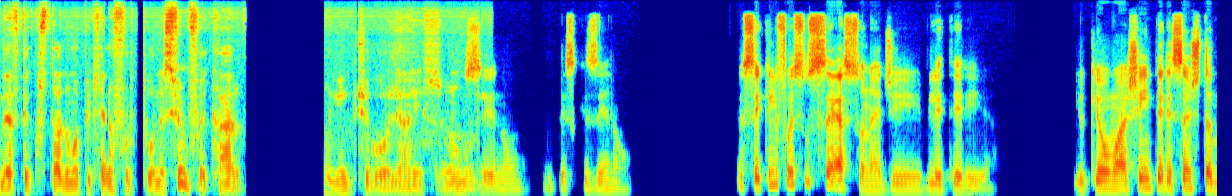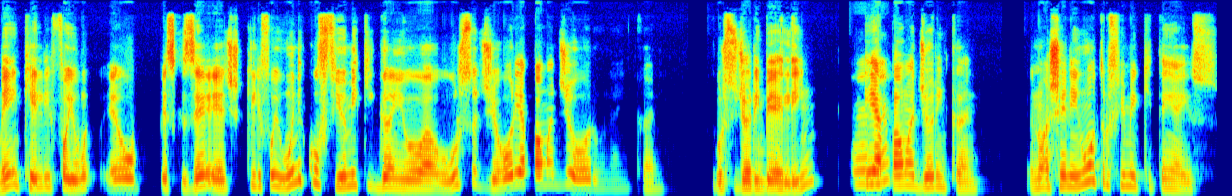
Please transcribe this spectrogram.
Deve ter custado uma pequena fortuna. Esse filme foi caro? Alguém chegou a olhar isso? Eu Eu não não sei, não não pesquisei não. Eu sei que ele foi sucesso, né, de bilheteria. E o que eu achei interessante também é que ele foi o eu pesquisei, acho que ele foi o único filme que ganhou a o Urso de Ouro e a Palma de Ouro, né, em Cannes. O Urso de Ouro em Berlim e a Uhum. Palma de Ouro em Cannes. Eu não achei nenhum outro filme que tenha isso.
